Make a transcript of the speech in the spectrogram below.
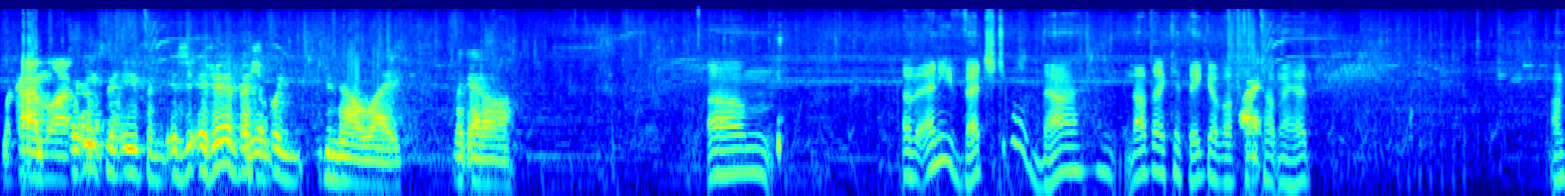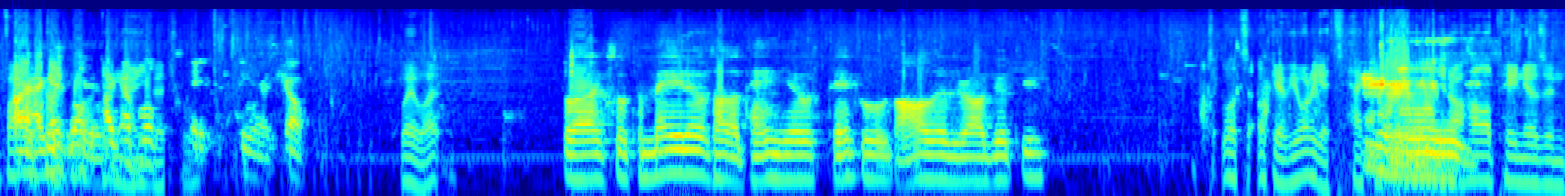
Makai, I'm live. Or Ethan, Ethan, is, is there a vegetable you do not like, like at all? Um, of any vegetable? Nah, not that I can think of off the top of my head. I'm fine. right, I we'll, I got both. vegetable. Hey, stingray, go. Wait, what? So, like, so tomatoes, jalapenos, pickles, olives are all good too. Well, okay, if you want to get technical, you know, jalapenos and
